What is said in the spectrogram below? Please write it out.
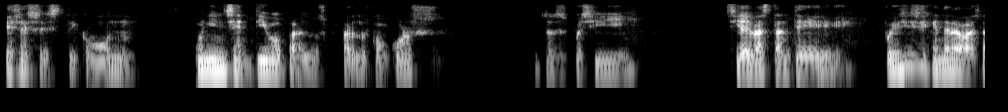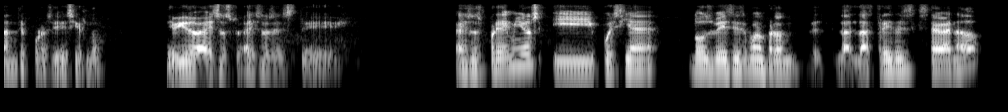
Ese es este como un, un incentivo para los, para los concursos. Entonces, pues sí, sí hay bastante, pues sí se genera bastante, por así decirlo, debido a esos, a esos, este, a esos premios y pues ya dos veces, bueno, perdón, la- las tres veces que se ha ganado,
